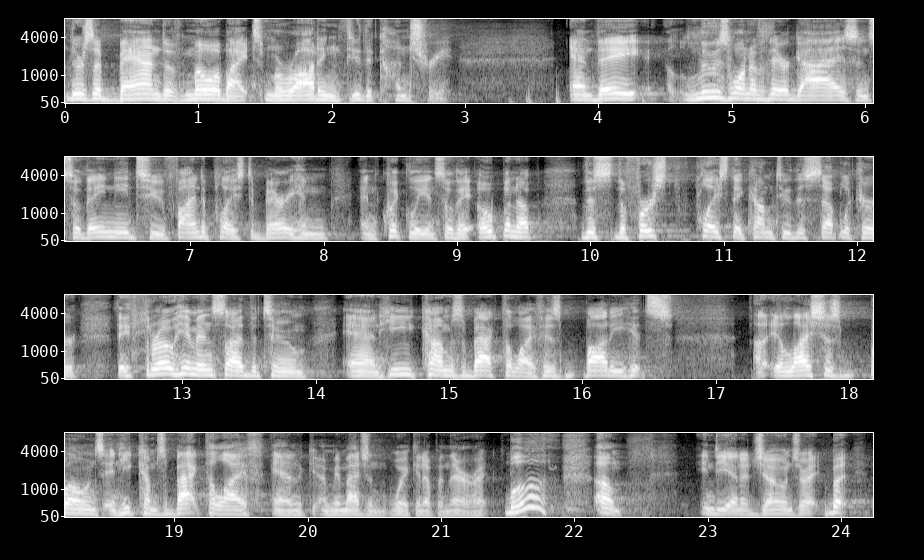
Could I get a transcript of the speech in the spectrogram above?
there's a band of Moabites marauding through the country and they lose one of their guys and so they need to find a place to bury him and quickly and so they open up this the first place they come to this sepulcher they throw him inside the tomb and he comes back to life his body hits uh, elisha's bones and he comes back to life and i mean imagine waking up in there right? Um, indiana jones right? But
